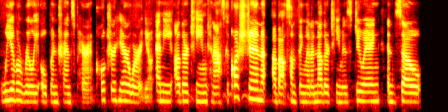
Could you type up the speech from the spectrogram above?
We have a really open, transparent culture here where, you know, any other team can ask a question about something that another team is doing. And so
